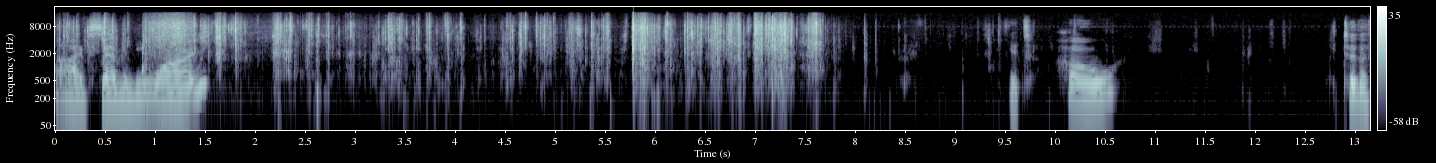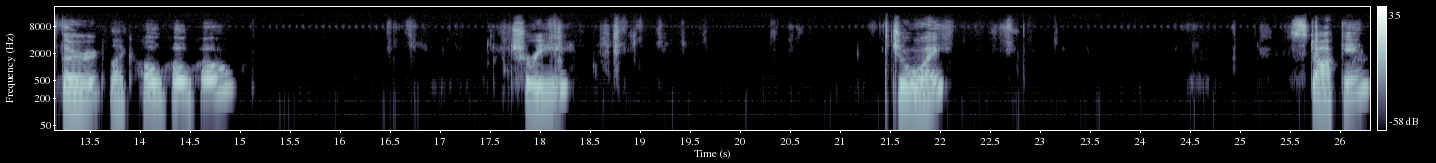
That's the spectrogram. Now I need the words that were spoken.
571. It's ho to the third, like ho, ho, ho. Tree. Joy. Stocking.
